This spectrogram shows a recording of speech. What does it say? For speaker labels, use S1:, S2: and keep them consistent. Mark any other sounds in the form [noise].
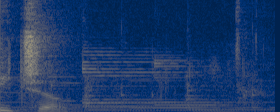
S1: teacher,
